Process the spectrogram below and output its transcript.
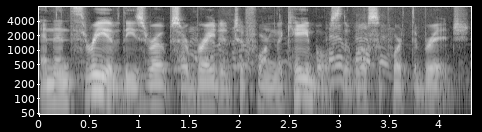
and then three of these ropes are braided to form the cables that will support the bridge.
